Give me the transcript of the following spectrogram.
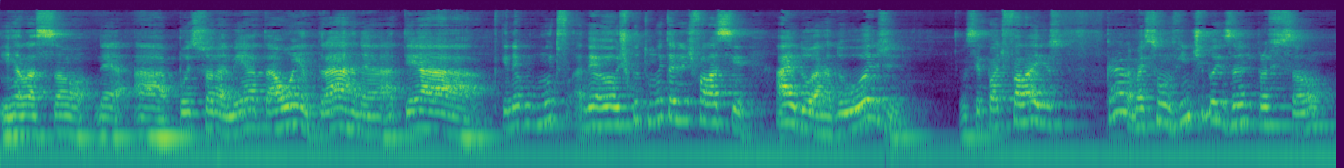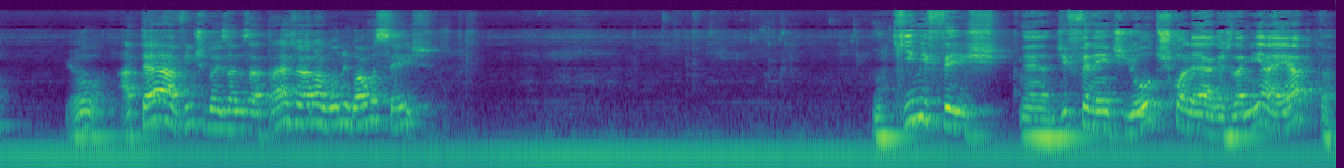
em relação né, a posicionamento, ao entrar, né, até a. Porque muito, eu escuto muita gente falar assim: ah, Eduardo, hoje você pode falar isso. Cara, mas são 22 anos de profissão. Eu, até há 22 anos atrás eu era aluno igual a vocês. O que me fez né, diferente de outros colegas da minha época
